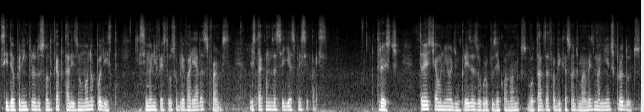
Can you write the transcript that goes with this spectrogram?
se deu pela introdução do capitalismo monopolista, que se manifestou sobre variadas formas. Destacamos a seguir as principais. Trust. Trust é a união de empresas ou grupos econômicos voltados à fabricação de uma mesma linha de produtos,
